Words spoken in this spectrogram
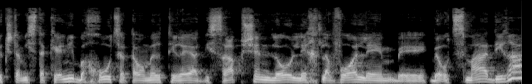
וכשאתה מסתכל מבחוץ אתה אומר תראה ה disruption לא הולך לבוא עליהם בעוצמה אדירה,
